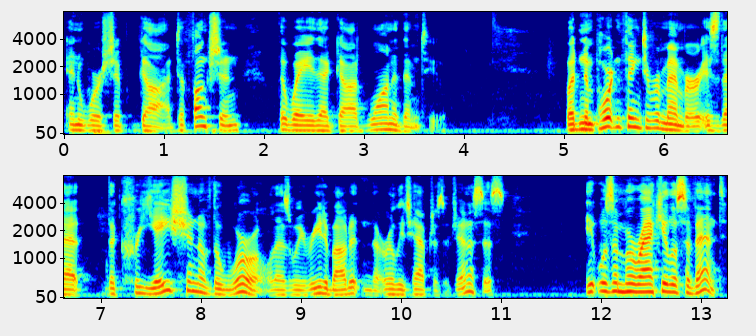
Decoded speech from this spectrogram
and worship God, to function the way that God wanted them to. But an important thing to remember is that the creation of the world, as we read about it in the early chapters of Genesis, it was a miraculous event.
